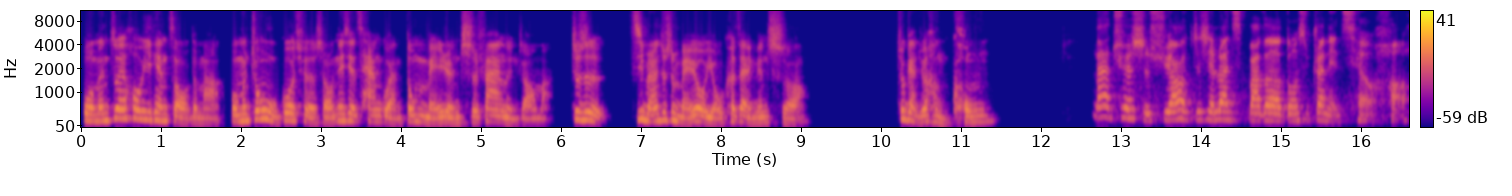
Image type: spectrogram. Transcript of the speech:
我们最后一天走的嘛，我们中午过去的时候，那些餐馆都没人吃饭了，你知道吗？就是基本上就是没有游客在里面吃了，就感觉很空。那确实需要这些乱七八糟的东西赚点钱哈。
